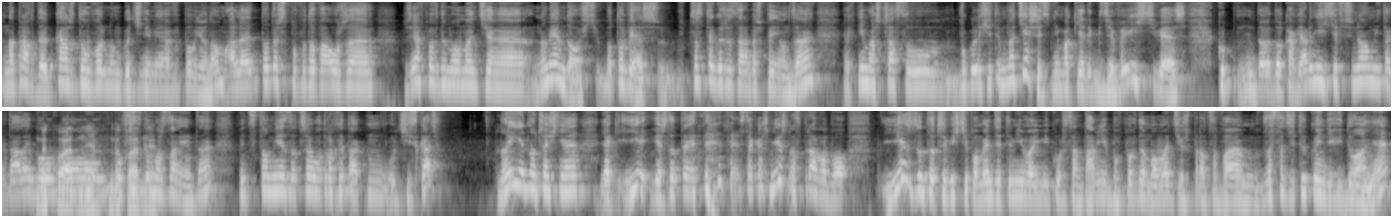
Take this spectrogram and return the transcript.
naprawdę każdą wolną godzinę miałem wypełnioną, ale to też spowodowało, że, że ja w pewnym momencie, no miałem dość, bo to wiesz, co z tego, że zarabiasz pieniądze, jak nie masz czasu w ogóle się tym nacieszyć, nie ma kiedy, gdzie wyjść, wiesz, kup, do, do kawiarni z dziewczyną i tak dalej, bo, dokładnie, bo, bo dokładnie. wszystko masz zajęte, więc to mnie zaczęło trochę tak mm, uciskać. No i jednocześnie, jak je, wiesz, to, te, to jest taka śmieszna sprawa, bo jeżdżąc oczywiście pomiędzy tymi moimi kursantami, bo w pewnym momencie już pracowałem w zasadzie tylko indywidualnie,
